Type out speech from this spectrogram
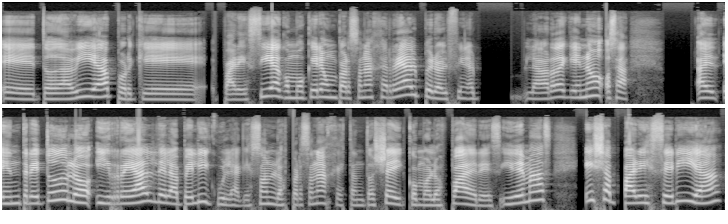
eh, todavía, porque parecía como que era un personaje real, pero al final, la verdad que no, o sea, entre todo lo irreal de la película, que son los personajes, tanto Jake como los padres y demás, ella parecería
